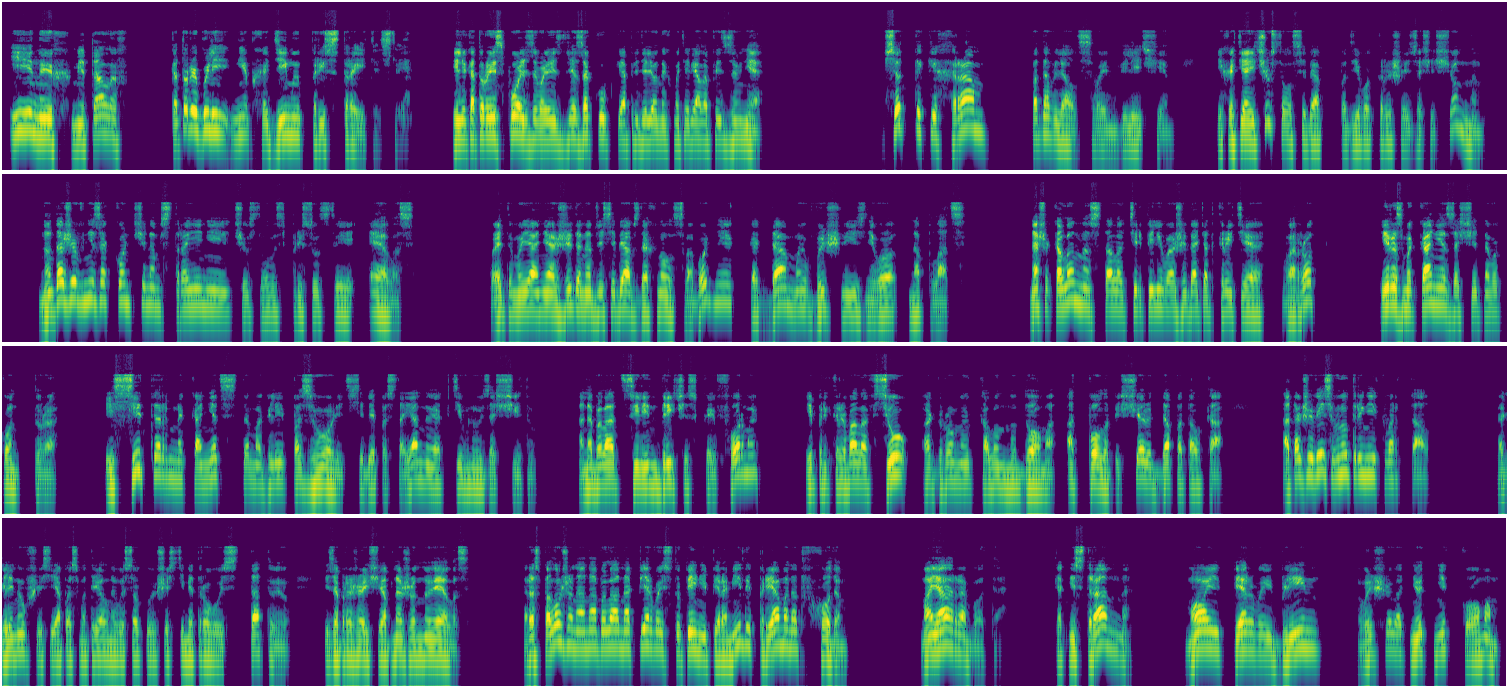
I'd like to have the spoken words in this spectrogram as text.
и иных металлов, которые были необходимы при строительстве или которые использовались для закупки определенных материалов извне. Все-таки храм подавлял своим величием, и хотя и чувствовал себя под его крышей защищенным, но даже в незаконченном строении чувствовалось присутствие Элос, Поэтому я неожиданно для себя вздохнул свободнее, когда мы вышли из него на плац. Наша колонна стала терпеливо ожидать открытия ворот и размыкания защитного контура. И Ситер наконец-то могли позволить себе постоянную активную защиту. Она была цилиндрической формы и прикрывала всю огромную колонну дома от пола пещеры до потолка, а также весь внутренний квартал. Оглянувшись, я посмотрел на высокую шестиметровую статую, изображающую обнаженную Элос. Расположена она была на первой ступени пирамиды прямо над входом. Моя работа. Как ни странно, мой первый блин вышел отнюдь не комом.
